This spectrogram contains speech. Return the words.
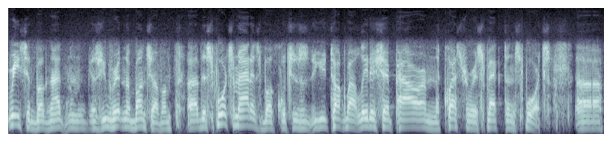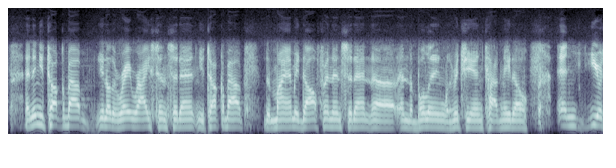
recent book, not because you've written a bunch of them, uh, the Sports Matters book, which is you talk about leadership, power, and the quest for respect in sports, uh, and then you talk about you know the Ray Rice incident, you talk about the Miami Dolphin incident uh, and the bullying with Richie Incognito, and your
